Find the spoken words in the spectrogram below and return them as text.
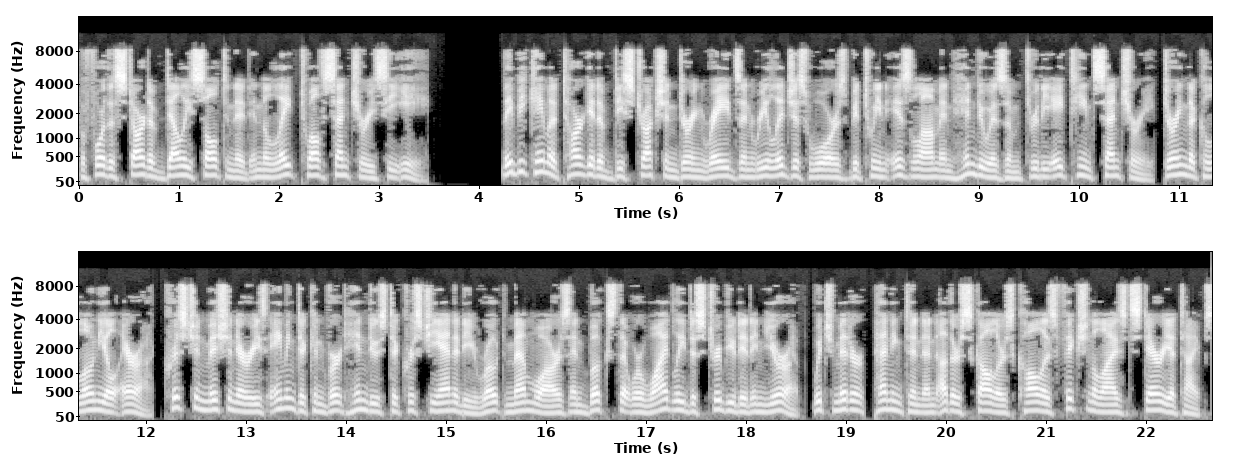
before the start of Delhi Sultanate in the late 12th century CE. They became a target of destruction during raids and religious wars between Islam and Hinduism through the 18th century. During the colonial era, Christian missionaries aiming to convert Hindus to Christianity wrote memoirs and books that were widely distributed in Europe, which Mitter, Pennington, and other scholars call as fictionalized stereotypes,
